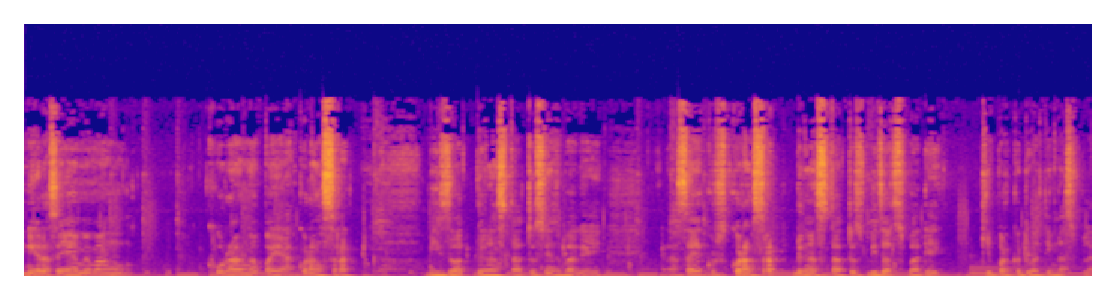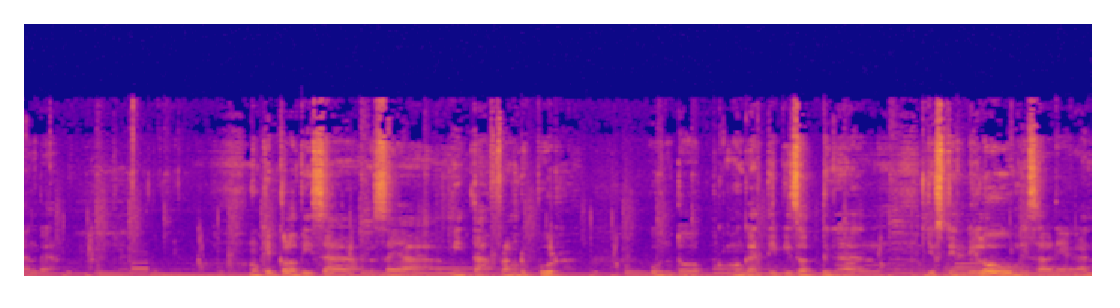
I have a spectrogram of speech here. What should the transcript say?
Ini rasanya memang kurang apa ya, kurang serak Bizot dengan statusnya sebagai uh, saya kurang serak dengan status Bizot sebagai kiper kedua timnas Belanda mungkin kalau bisa saya minta Frank de Boer untuk mengganti Bizot dengan Justin Below misalnya kan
